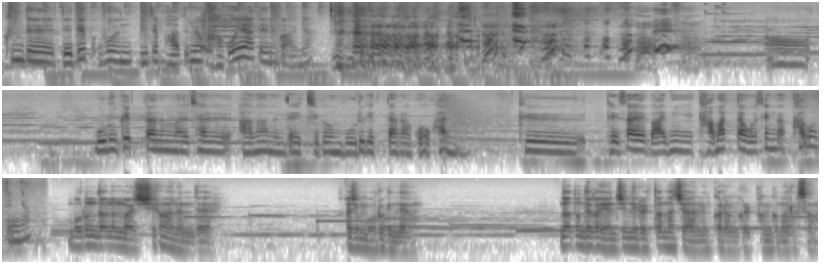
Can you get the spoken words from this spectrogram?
근데 내 대본 이제 받으면 각오해야 되는 거 아니야? 어, 모르겠다는 말 잘 안 하는데 지금 모르겠다라고 한 그 대사에 많이 담았다고 생각하거든요. 모른다는 말 싫어하는데 아직 모르겠네요. 나도 내가 연진이를 떠나지 않을 거란 걸 방금 알아서.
